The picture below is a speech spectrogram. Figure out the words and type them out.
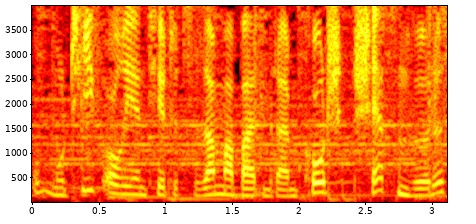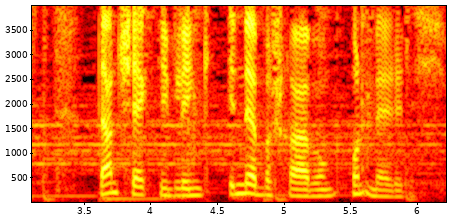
und motivorientierte Zusammenarbeit mit einem Coach schätzen würdest, dann check den Link in der Beschreibung und melde dich.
